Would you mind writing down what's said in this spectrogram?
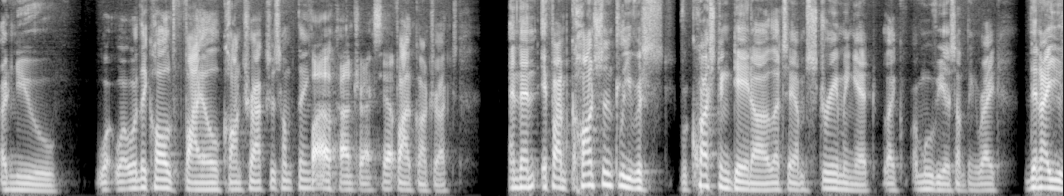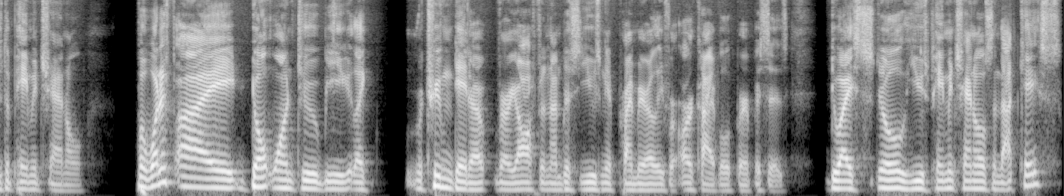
a new what, what were they called? File contracts or something? File contracts, yeah. File contracts. And then if I'm constantly re requesting data, let's say I'm streaming it like a movie or something, right? Then I use the payment channel. But what if I don't want to be like retrieving data very often? I'm just using it primarily for archival purposes. Do I still use payment channels in that case?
